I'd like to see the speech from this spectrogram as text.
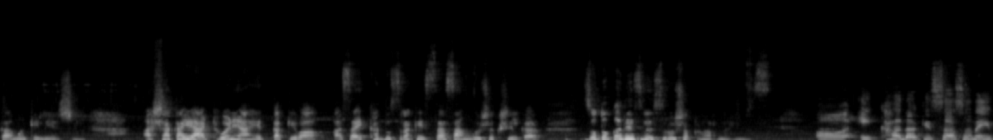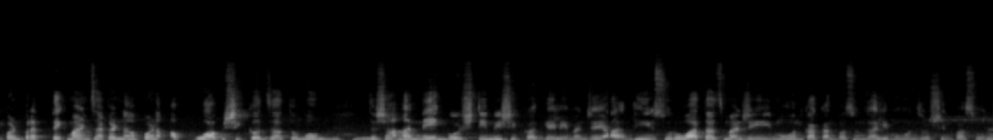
कामं केली अशी अशा काही आठवणी आहेत का? किंवा असा एखाद दुसरा किस्सा सांगू शकशील का? जो तू कधीच विसरू शकणार नाहीस. अं, एखादा किस्सा असं नाही पण प्रत्येक माणसाकडनं आपण आपोआप शिकत जातो बघ. तशा. अनेक गोष्टी मी शिकत गेले. म्हणजे आधी सुरुवातच माझी मोहन काकांपासून झाली मोहन जोशींपासून.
